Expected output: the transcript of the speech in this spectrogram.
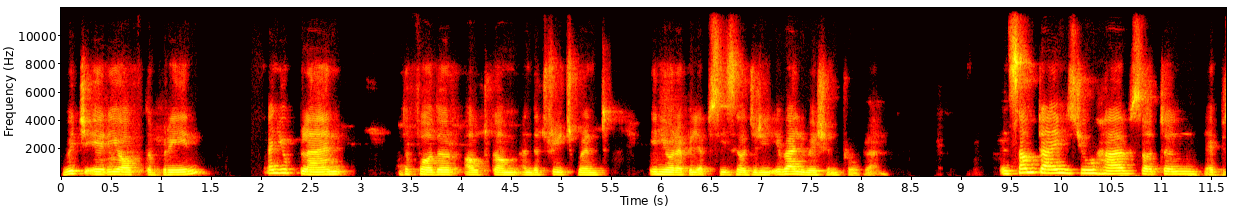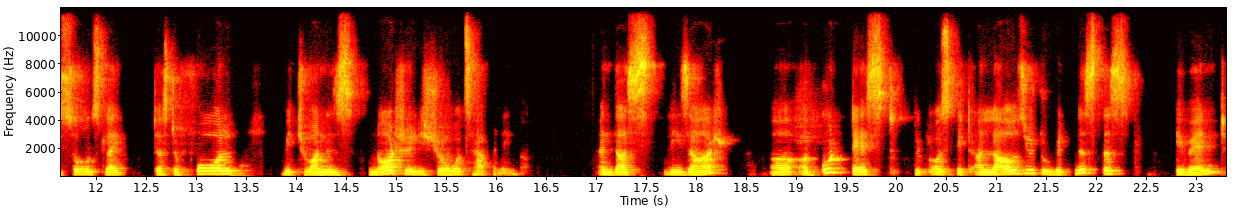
which area of the brain and you plan the further outcome and the treatment in your epilepsy surgery evaluation program. And sometimes you have certain episodes like just a fall, which one is not really sure what's happening. And thus these are uh, a good test because it allows you to witness this event.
